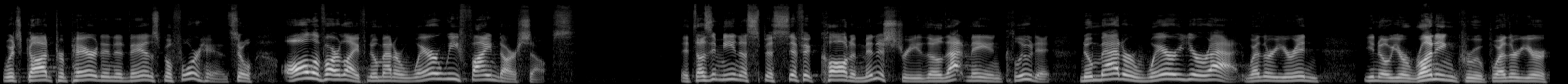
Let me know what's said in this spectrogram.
which God prepared in advance beforehand. So all of our life, no matter where we find ourselves, it doesn't mean a specific call to ministry, though that may include it. No matter where you're at, whether you're in you know your running group whether you're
